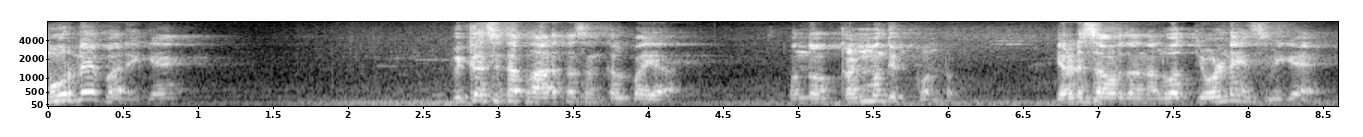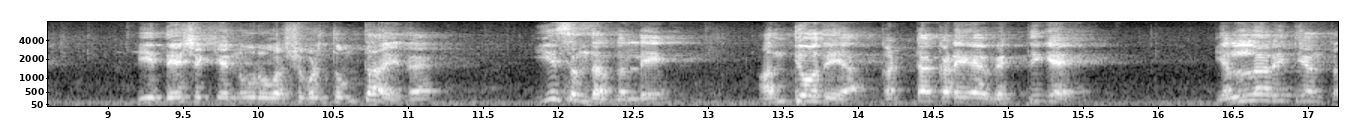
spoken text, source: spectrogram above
ಮೂರನೇ ಬಾರಿಗೆ ವಿಕಸಿತ ಭಾರತ ಸಂಕಲ್ಪ ಒಂದು ಕಣ್ಮುಂದಿಟ್ಕೊಂಡು ಎರಡ್ ಸಾವಿರದ ನಲವತ್ತೇಳನೇ ಇಸ್ವಿಗೆ ಈ ದೇಶಕ್ಕೆ ನೂರು ವರ್ಷಗಳು ತುಂಬುತ್ತಾ ಇದೆ. ಈ ಸಂದರ್ಭದಲ್ಲಿ ಅಂತ್ಯೋದಯ ಕಟ್ಟ ಕಡೆಯ ವ್ಯಕ್ತಿಗೆ ಎಲ್ಲ ರೀತಿಯಂತ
